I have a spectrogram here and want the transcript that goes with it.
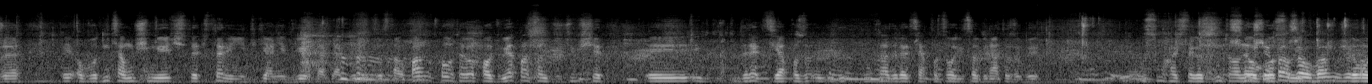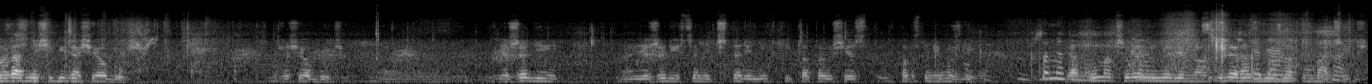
że y, obwodnica musi mieć te cztery nitki, a nie dwie, tak jak został. Pan koło tego chodził. Jak pan sądzi, rzeczywiście y, dyrekcja, główna dyrekcja pozwoli sobie na to, żeby y, usłuchać tego zbuntowanego Słusznie głosu? pan i zauważył, że pan radny Sibiga się obudzi. Że się obudzi. E, Jeżeli, jeżeli chce mieć cztery nitki, to to już jest po prostu niemożliwe. Ja tłumaczyłem i nie wiem, no, ile razy można tłumaczyć,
